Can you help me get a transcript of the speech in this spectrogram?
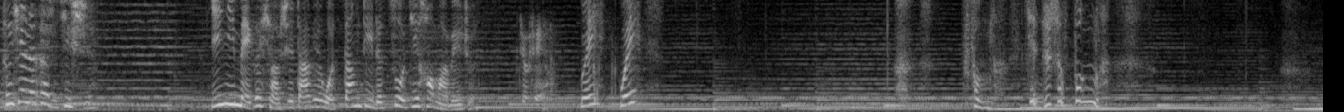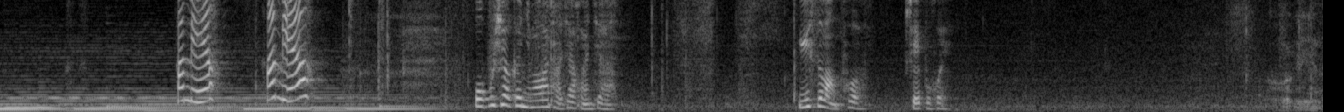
从现在开始计时。以你每个小时打给我当地的座机号码为准，就这样。喂喂，疯了，简直是疯了！阿明，阿明，我不需要跟你妈妈讨价还价。鱼死网破，谁不会？何必呢？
